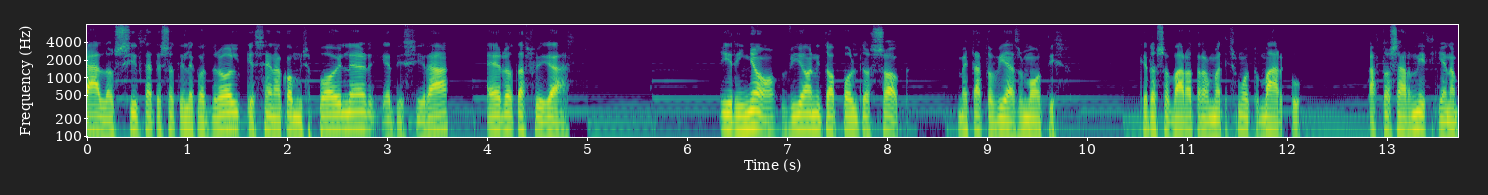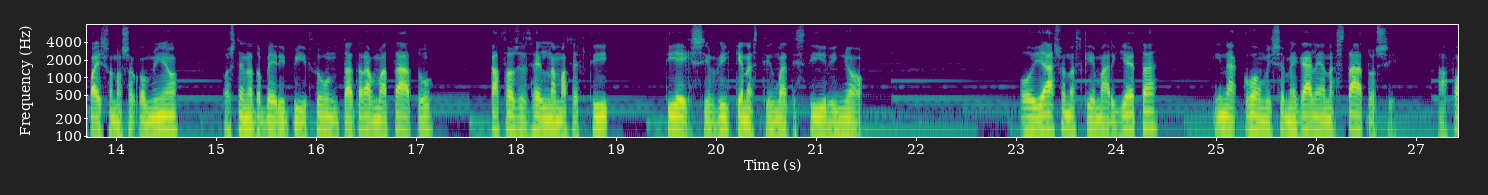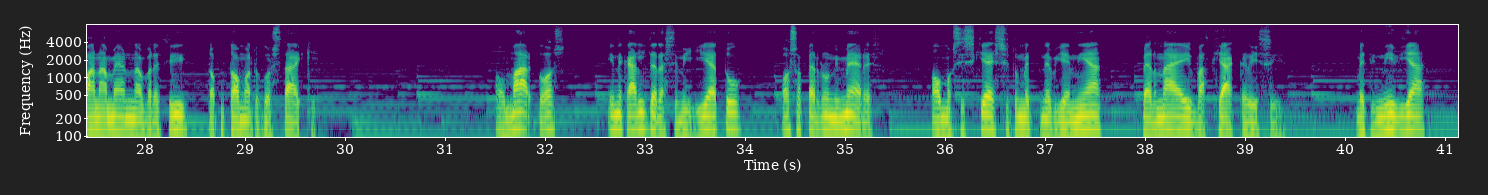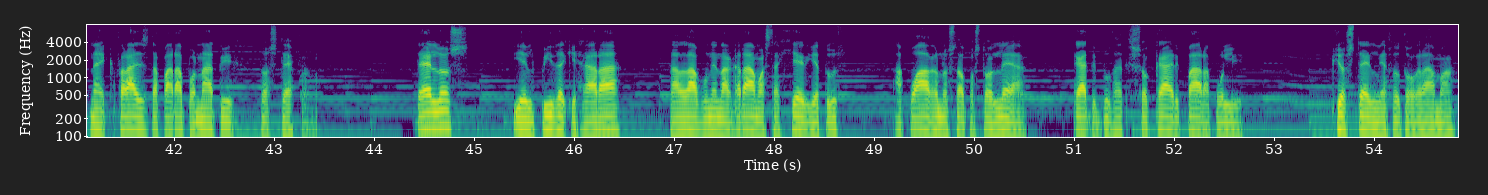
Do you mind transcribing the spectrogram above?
Καλώς ήρθατε στο τηλεκοντρόλ και σε ένα ακόμη spoiler για τη σειρά Έρωτας Φυγάς. Η Ρινιό βιώνει το απόλυτο σοκ μετά το βιασμό της και το σοβαρό τραυματισμό του Μάρκου. Αυτός αρνήθηκε να πάει στο νοσοκομείο ώστε να τον περιποιηθούν τα τραύματά του καθώς δεν θέλει να μαθευτεί τι έχει συμβεί και να στιγματιστεί η Ρινιό. Ο Ιάσονας και η Μαριέτα είναι ακόμη σε μεγάλη αναστάτωση αφού αναμένουν να βρεθεί το πτώμα του Κωστάκη. Ο Μάρκος είναι καλύτερα στην υγεία του όσο περνούν οι μέρες, όμως η σχέση του με την Ευγενία περνάει βαθιά κρίση. Με την ίδια να εκφράζει τα παράπονά της το Στέφανο. Τέλος, η ελπίδα και η χαρά θα λάβουν ένα γράμμα στα χέρια τους από άγνωστο αποστολέα, κάτι που θα τη σοκάρει πάρα πολύ. Ποιος στέλνει αυτό το γράμμα,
